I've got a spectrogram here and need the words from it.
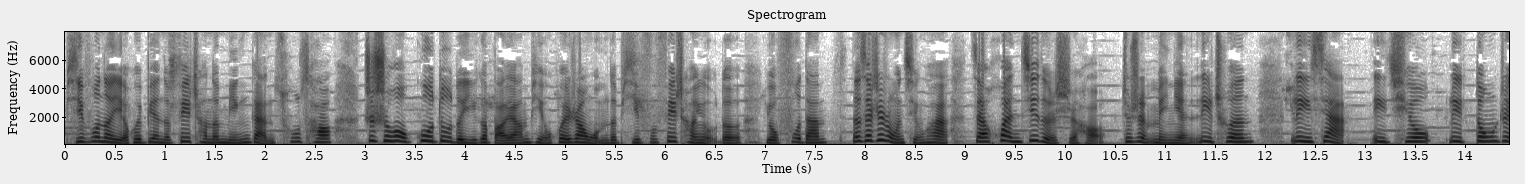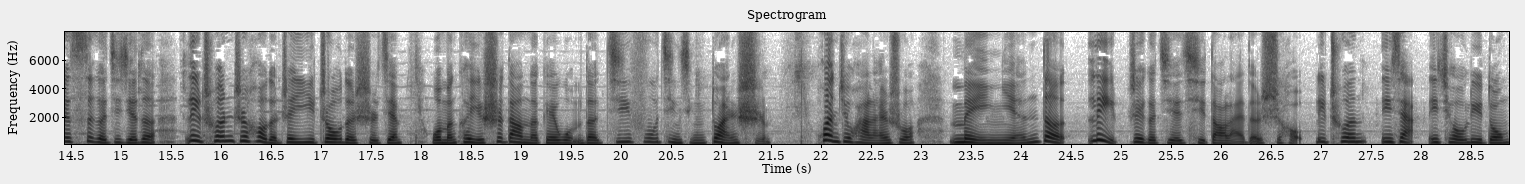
皮肤呢也会变得非常的敏感粗糙。这时候过度的一个保养品会让我们的皮肤非常有的有负担。那在这种情况，在换季的时候，就是每年立春、立夏、立秋、立冬这四个季节的立春之后的这一周的时间，我们可以适当的给我们的肌肤进行断食。换句话来说，每年的。立这个节气到来的时候，立春、立夏、立秋、立冬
